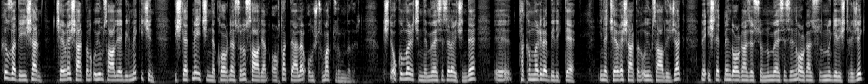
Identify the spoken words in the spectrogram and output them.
hızla değişen çevre şartlarına uyum sağlayabilmek için işletme içinde koordinasyonu sağlayan ortak değerler oluşturmak durumundadır. İşte okullar içinde, müesseseler içinde e, takımlarıyla birlikte yine çevre şartlarına uyum sağlayacak ve işletmenin de organizasyonunu, müessesenin organizasyonunu geliştirecek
